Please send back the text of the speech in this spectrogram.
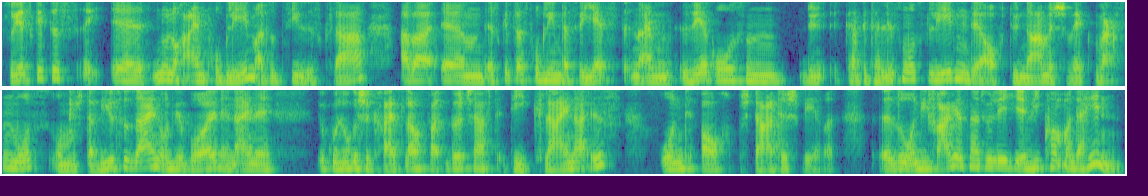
So, jetzt gibt es äh, nur noch ein Problem, also Ziel ist klar, aber ähm, es gibt das Problem, dass wir jetzt in einem sehr großen Kapitalismus leben, der auch dynamisch wachsen muss, um stabil zu sein und wir wollen in eine ökologische Kreislaufwirtschaft, die kleiner ist und auch statisch wäre. Äh, so, und die Frage ist natürlich, äh, wie kommt man dahin,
